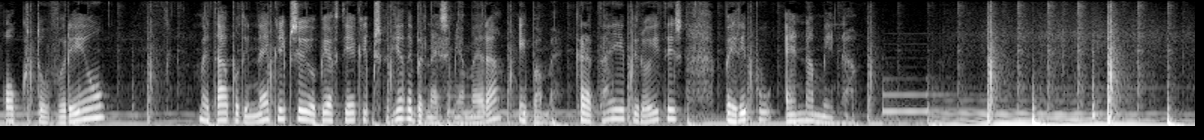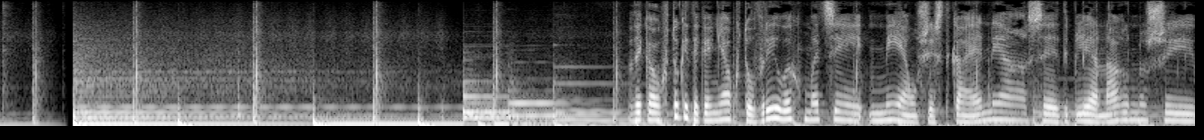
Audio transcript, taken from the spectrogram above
Οκτωβρίου μετά από την έκλειψη, η οποία αυτή η έκλειψη παιδιά δεν περνάει σε μια μέρα, είπαμε, κρατάει η επιρροή της περίπου ένα μήνα. 18 και 19 Οκτωβρίου έχουμε έτσι μία ουσιαστικά έννοια σε διπλή ανάγνωση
